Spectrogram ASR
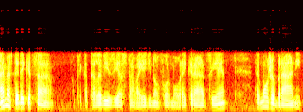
Najmä vtedy, keď sa napríklad televízia stáva jedinou formou rekreácie, tak môže brániť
